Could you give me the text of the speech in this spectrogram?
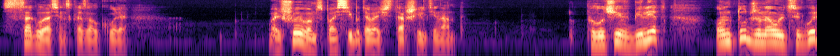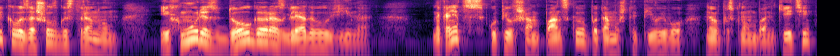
«Согласен», — сказал Коля. «Большое вам спасибо, товарищ старший лейтенант». Получив билет, он тут же на улице Горького зашел в гастроном и, хмурясь, долго разглядывал вина. Наконец купил шампанского, потому что пил его на выпускном банкете,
